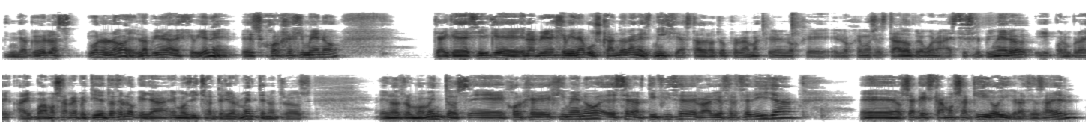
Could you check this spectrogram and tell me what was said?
ya creo que las, bueno, no, es la primera vez que viene. Es Jorge Jimeno, que hay que decir que es la primera vez que viene buscando a Alan Smith. Ha estado en otros programas que en los que, en los que hemos estado, pero bueno, este es el primero. Y bueno, pero ahí- ahí vamos a repetir entonces lo que ya hemos dicho anteriormente en otros, en otros momentos. Eh, Jorge Jimeno es el artífice de Radio Cercedilla, eh, o sea que estamos aquí hoy gracias a él.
